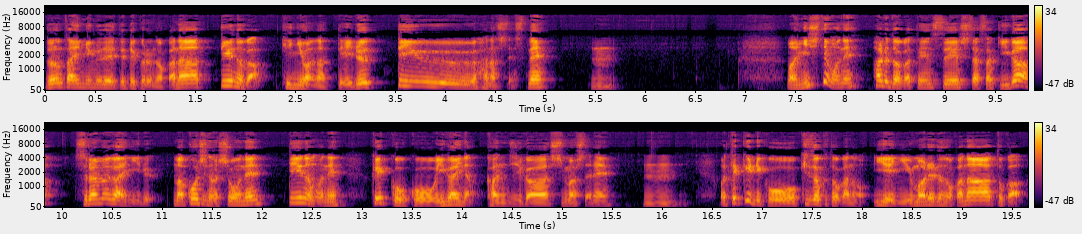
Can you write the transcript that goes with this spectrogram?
どのタイミングで出てくるのかなっていうのが気にはなっているっていう話ですね。うん。まあにしてもね、ハルトが転生した先がスラム街にいる、まあ孤児の少年っていうのもね、結構こう意外な感じがしましたね。うん。まあ、てっきりこう、貴族とかの家に生まれるのかなとか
